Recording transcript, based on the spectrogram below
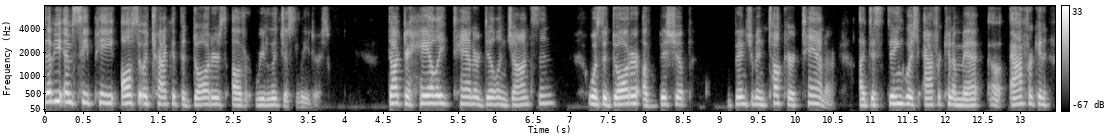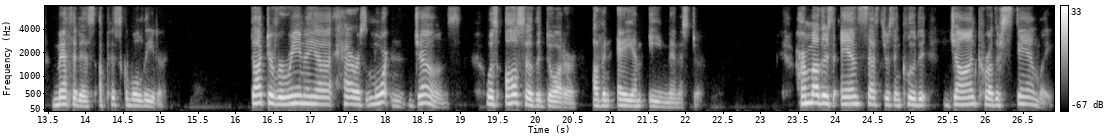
WMCP also attracted the daughters of religious leaders. Dr. Halle Tanner Dillon Johnson was the daughter of Bishop Benjamin Tucker Tanner, a distinguished African, uh, African Methodist Episcopal leader. Dr. Verina Harris Morton Jones was also the daughter of an AME minister. Her mother's ancestors included John Carruthers Stanley,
